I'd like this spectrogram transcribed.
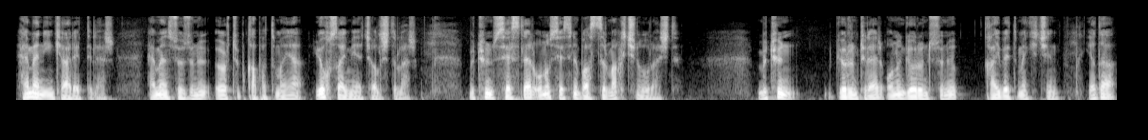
Hemen inkar ettiler. Hemen sözünü örtüp kapatmaya, yok saymaya çalıştılar. Bütün sesler onun sesini bastırmak için uğraştı. Bütün görüntüler onun görüntüsünü kaybetmek için ya da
